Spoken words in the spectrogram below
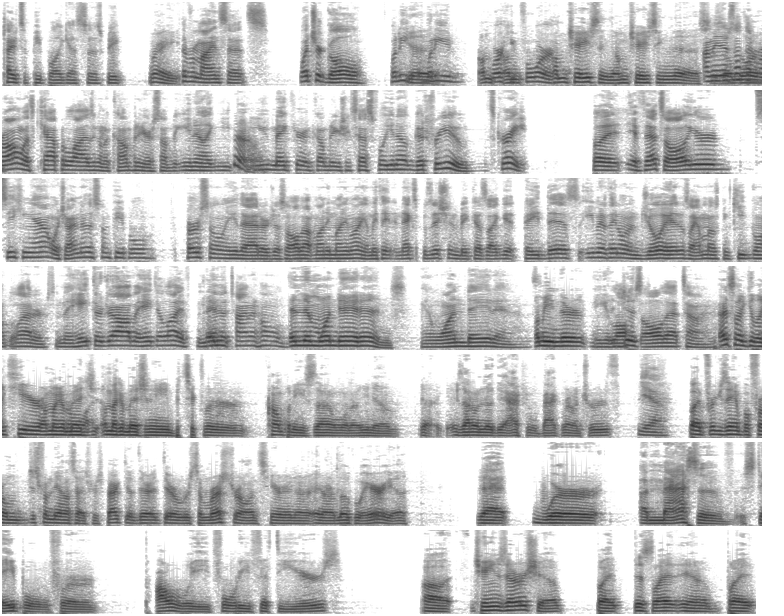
types of people, I guess, so to speak, Right. different mindsets. What's your goal? What are you Yeah. What are you I'm working I'm, for? I'm chasing. I'm chasing this. I mean, there's I'm nothing doing- wrong with capitalizing on a company or something. You know, like you, No. you make your own company successful. You know, good for you. It's great. But if that's all you're seeking out, which I know some people personally that are just all about money, money, money. Let me take the next position because I get paid this. Even if they don't enjoy it, it's like I'm just gonna keep going up the ladders. And they hate their job, they hate their life, and And- the time at home. And then one day it ends. And one day it ends. I mean, there. and you lost just- all that time. That's like like here. I'm not gonna mention. I'm not gonna mention any particular companies. 'cause I don't want to, you know, because I don't know the actual background truth. Yeah. But for example, from just from the outside perspective, there there were some restaurants here in our in our local area that were a massive staple for probably 40, 50 years. Uh, changed ownership, but this last you know, but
